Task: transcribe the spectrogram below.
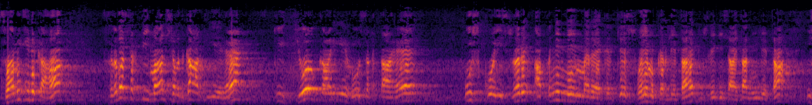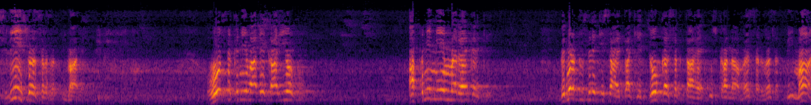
स्वामी जी ने कहा, सर्वशक्तिमान शब्द का अर्थ यह है कि जो कार्य हो सकता है उसको ईश्वर अपने नियम में रह करके स्वयं कर लेता है दूसरे की सहायता नहीं लेता इसलिए ईश्वर सर्वशक्तिमान है। हो सकने वाले कार्यों को अपने नियम में रह करके बिना दूसरे की सहायता के जो कर सकता है उसका नाम है सर्वशक्तिमान।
